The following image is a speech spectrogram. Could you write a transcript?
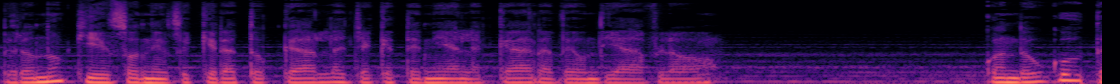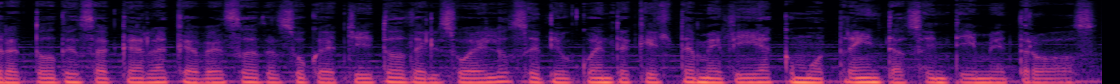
pero no quiso ni siquiera tocarla ya que tenía la cara de un diablo. Cuando Hugo trató de sacar la cabeza de su gallito del suelo, se dio cuenta que ésta medía como 30 centímetros.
